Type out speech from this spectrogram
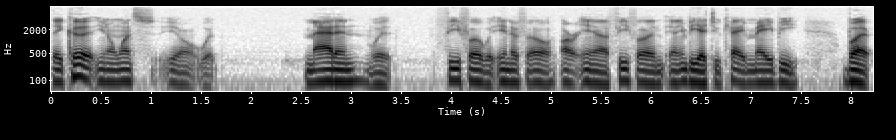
they could, you know, once you know with Madden, with FIFA, with NFL or uh, FIFA and, and NBA 2K, maybe. But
